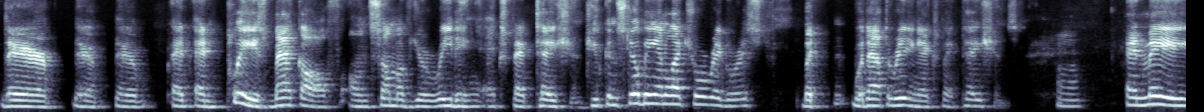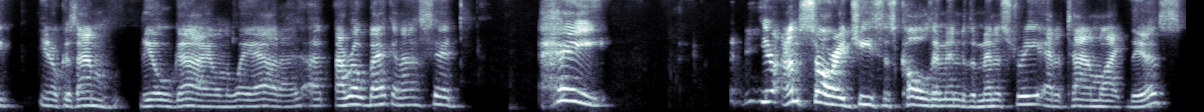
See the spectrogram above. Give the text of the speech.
They're, they're, they're, and, and please back off on some of your reading expectations. You can still be intellectual rigorous, but without the reading expectations. mm, And me, you know, because I'm the old guy on the way out, I, I, I wrote back and I said, hey, you know, I'm sorry Jesus called them into the ministry at a time like this.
